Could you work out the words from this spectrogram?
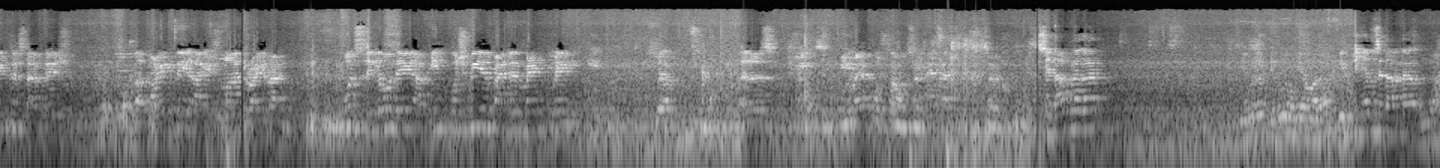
kits establish appoint the Ayushman dry run कुछ जिलों ने अभी कुछ भी एम्पैनलमेंट में मैं पूछता हूँ सर सर सिद्धार्थ नगर कितने हो गया हमारा डीएम सिद्धार्थ नगर।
